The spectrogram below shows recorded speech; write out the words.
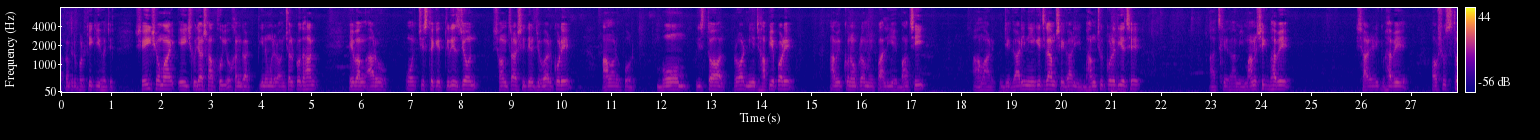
আপনাদের উপর কী কী হয়েছে। সেই সময় এই সোজা সাঁপুই ওখানকার তৃণমূলের অঞ্চল প্রধান এবং আরও পঁচিশ থেকে তিরিশ জন সন্ত্রাসীদের জোগাড় করে আমার উপর বোম, পিস্তল, রড নিয়ে ঝাঁপিয়ে পড়ে। আমি কোনো ক্রমে পালিয়ে বাঁচি। আমার যে গাড়ি নিয়ে গেছিলাম সে গাড়ি ভাঙচুর করে দিয়েছে। আজকের আমি মানসিকভাবে, শারীরিকভাবে অসুস্থ।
